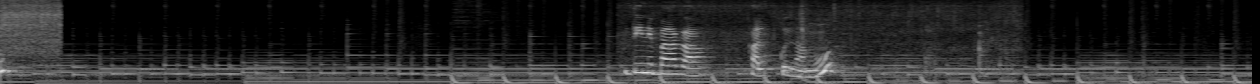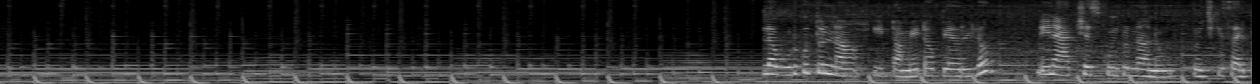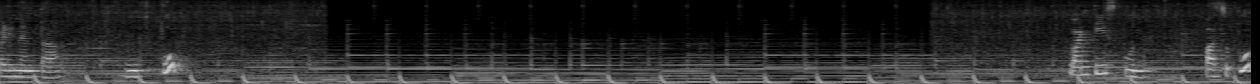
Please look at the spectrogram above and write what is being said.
దీన్ని బాగా కలుపుకుందాము. ఇలా ఉడుకుతున్న ఈ టమాటో ప్యూరీలో నేను యాడ్ చేసుకుంటున్నాను రుచికి సరిపడినంత ఉప్పు. వన్ టీ స్పూన్ పసుపు.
